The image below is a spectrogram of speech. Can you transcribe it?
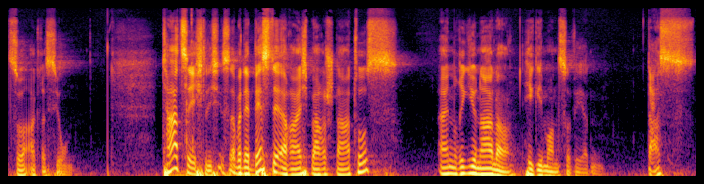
zur Aggression. Tatsächlich ist aber der beste erreichbare Status, ein regionaler Hegemon zu werden. Das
